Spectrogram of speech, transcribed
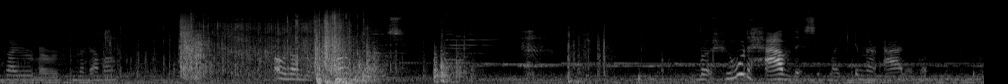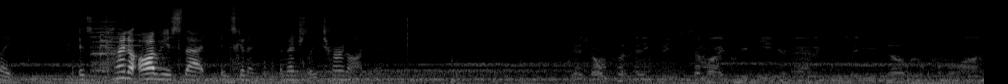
if I remember from the demo? Oh no, her arm does. But who would have this like in their attic? Like, like it's kind of obvious that it's gonna eventually turn on you. Yeah, don't put anything semi creepy in your attic because then you know it'll come alive.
